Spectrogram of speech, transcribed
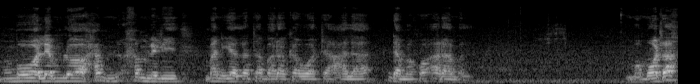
mboolem loo xam xam ne lii man yàlla tabaraka wa taala dama ko aramal moom moo tax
